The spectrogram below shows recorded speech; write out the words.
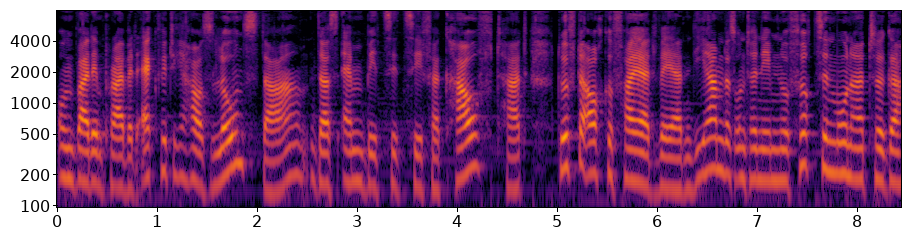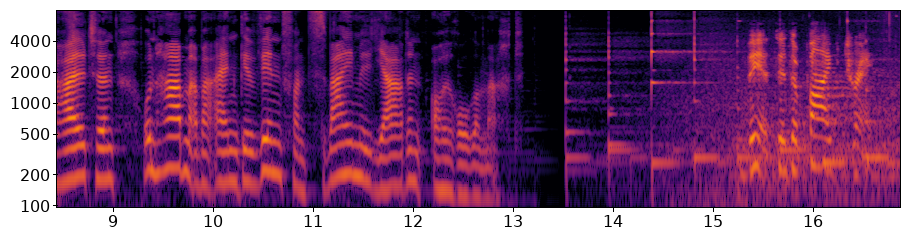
Und bei dem Private Equity House Lone Star, das MBCC verkauft hat, dürfte auch gefeiert werden. Die haben das Unternehmen nur 14 Monate gehalten und haben aber einen Gewinn von 2 Milliarden Euro gemacht. This is a five train.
